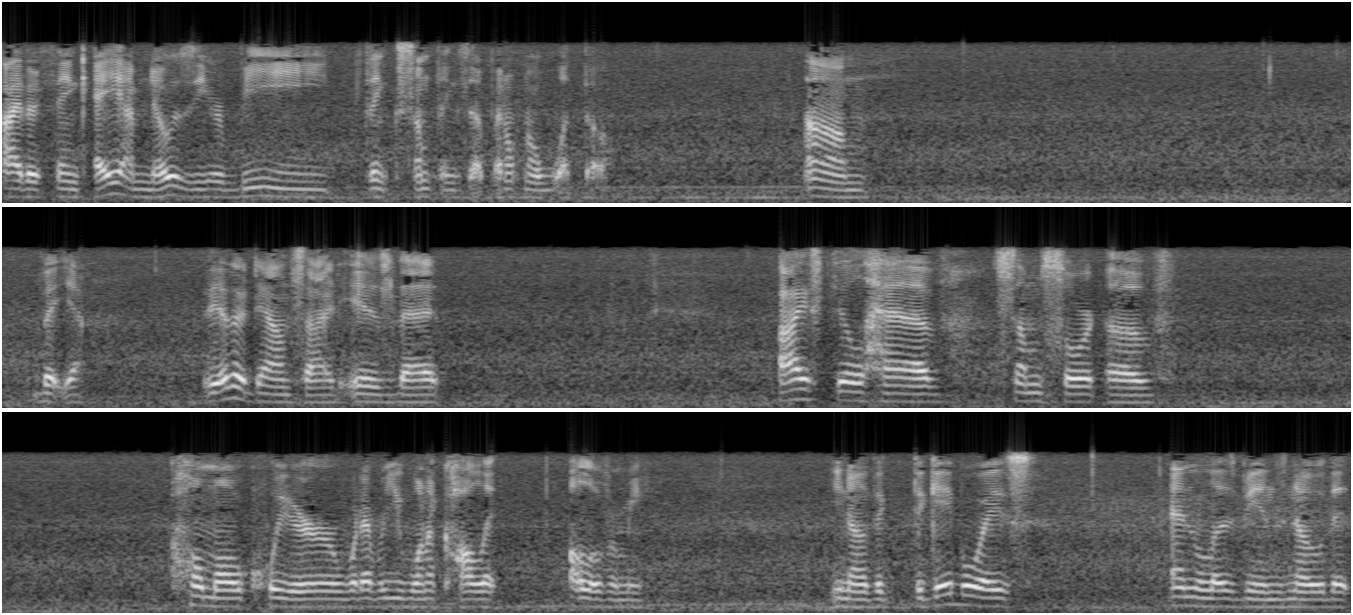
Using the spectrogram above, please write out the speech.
either think, A, I'm nosy, or B, think something's up. I don't know what, though. Um, but yeah. The other downside is that I still have some sort of homo, queer, whatever you want to call it, all over me. You know, the the gay boys and the lesbians know that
